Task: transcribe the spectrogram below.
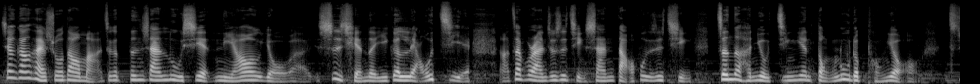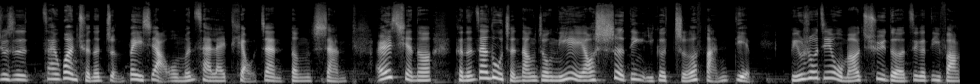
像刚才说到嘛，这个登山路线你要有呃事前的一个了解啊，再不然就是请山导或者是请真的很有经验懂路的朋友，就是在万全的准备下，我们才来挑战登山。而且呢，可能在路程当中，你也要设定一个折返点。比如说今天我们要去的这个地方，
